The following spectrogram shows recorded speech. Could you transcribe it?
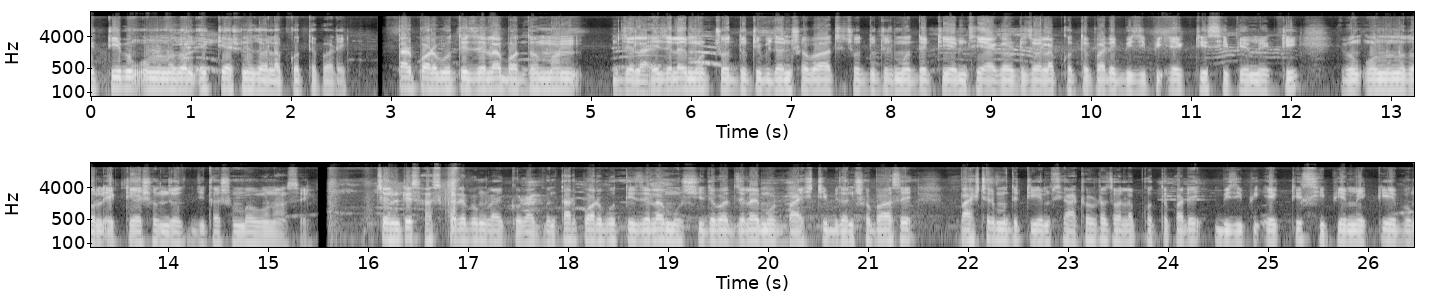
একটি এবং অন্যান্য দল একটি আসনে জয়লাভ করতে পারে। তার পরবর্তী জেলা, বর্ধমান জেলা, এই জেলায় মোট চোদ্দোটি বিধানসভা আছে। চোদ্দোটির মধ্যে টিএমসি এগারোটি জয়লাভ করতে পারে, বিজেপি একটি, সিপিএম একটি এবং অন্যান্য দল একটি আসন জেতার সম্ভাবনা আছে। চ্যানেলটি সাবস্ক্রাইব এবং লাইক করে রাখবেন। তার পরবর্তী জেলা মুর্শিদাবাদ জেলায় মোট বাইশটি বিধানসভা আছে। বাইশটার মধ্যে টিএমসি আঠারোটা জয়লাভ করতে পারে। বিজেপি একটি, সিপিএম একটি এবং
